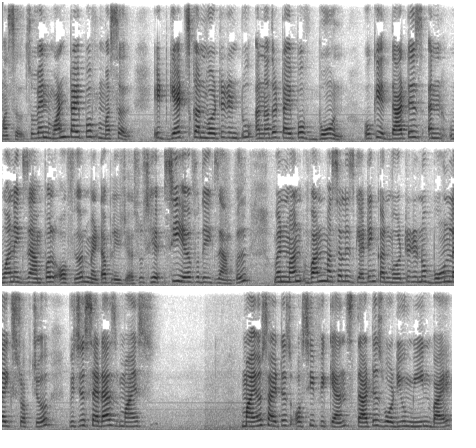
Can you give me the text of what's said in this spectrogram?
muscle so when one type of muscle it gets converted into another type of bone okay that is an one example of your metaplasia so see here for the example when one, one muscle is getting converted into bone like structure which is said as my myositis ossificans that is what you mean by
